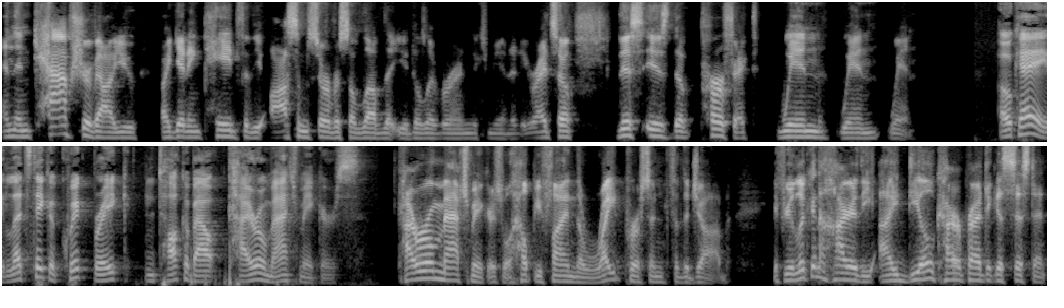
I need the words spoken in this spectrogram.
and then capture value by getting paid for the awesome service of love that you deliver in the community, right? So this is the perfect win, win, win. Okay, let's take a quick break and talk about Chiro Matchmakers. Chiro Matchmakers will help you find the right person for the job. If you're looking to hire the ideal chiropractic assistant,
